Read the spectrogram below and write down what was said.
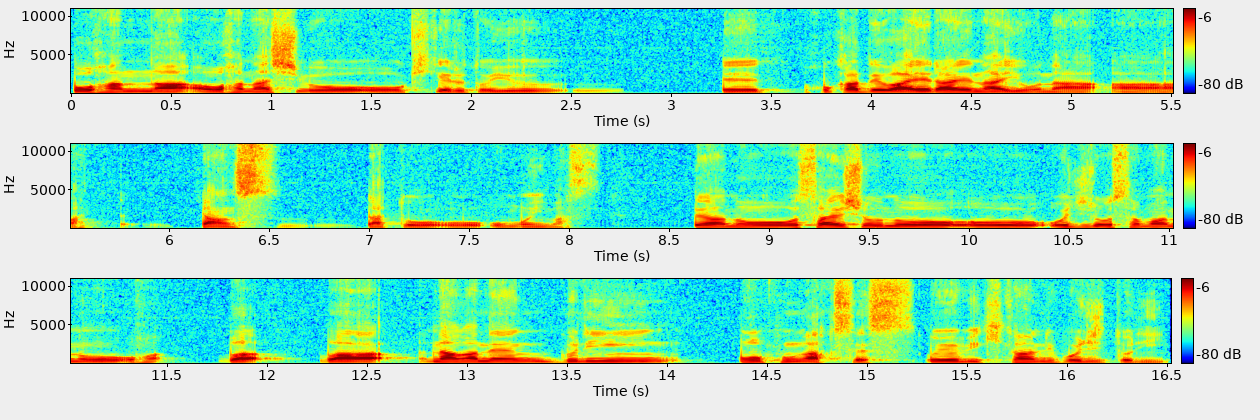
広範なお話を聞けるという、えー、他では得られないようなあチャンスだと思います。であの最初のお次郎様のはは長年グリーンオープンアクセスおよび機関リポジトリ、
